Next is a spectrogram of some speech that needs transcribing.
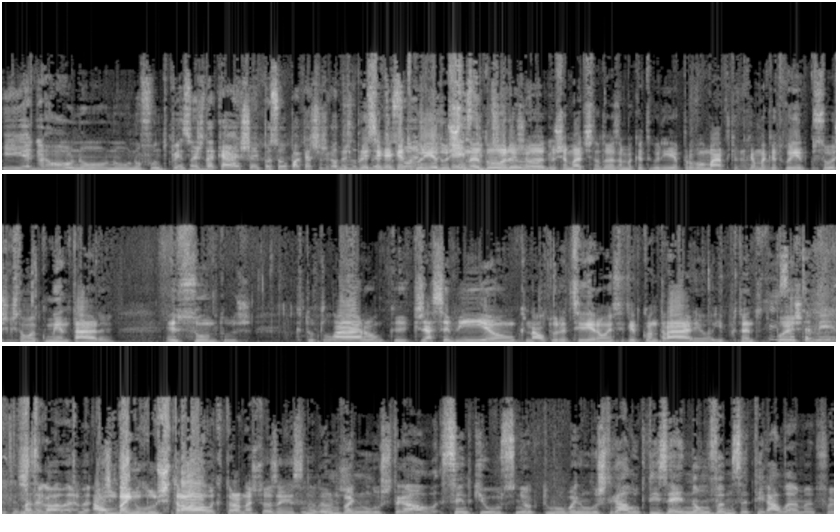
e agarrou no, no, no fundo de pensões da Caixa e passou para a Caixa de Mas por isso é que a categoria do é senador, tipo dos chamados senadores, é uma categoria problemática, porque é uma categoria de pessoas que estão a comentar assuntos que tutelaram, que, que, já sabiam, que na altura decidiram em sentido contrário e, portanto, depois. Exatamente. Mas agora, mas, há um banho lustral que torna as pessoas em ensinadores. Um banho lustral, sendo que o senhor que tomou o banho lustral o que diz é não vamos atirar lama. Foi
